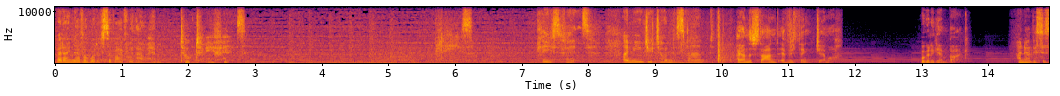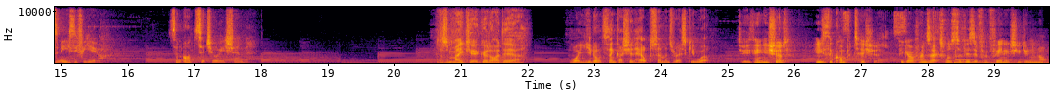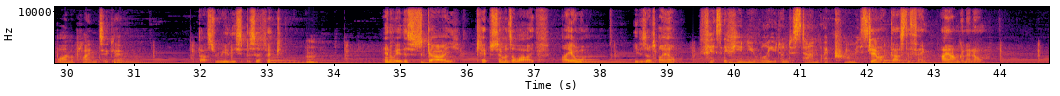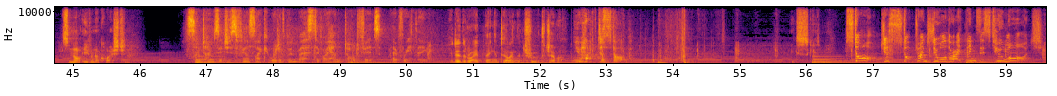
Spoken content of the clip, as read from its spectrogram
But I never would have survived without him. Talk to me, Fitz. Please. Please, Fitz. I need you to understand. I understand everything, Jemma. We're gonna get him back. I know this isn't easy for you. It's an odd situation. Doesn't make it a good idea. What, you don't think I should help Simmons rescue Will? Do you think you should? He's the competition. If your girlfriend's ex wants to visit from Phoenix, you do not buy him a plane ticket. That's really specific. Hmm? Anyway, this guy kept Simmons alive. I owe him. He deserves my help. Fitz, if you knew Will, you'd understand. I promise. Jemma, that's the thing. I am gonna know. It's not even a question. Sometimes it just feels like it would have been best if I hadn't told Fitz everything. You did the right thing in telling the truth, Jemma. You have to stop. Excuse me? Stop! Just stop trying to do all the right things. It's too much.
